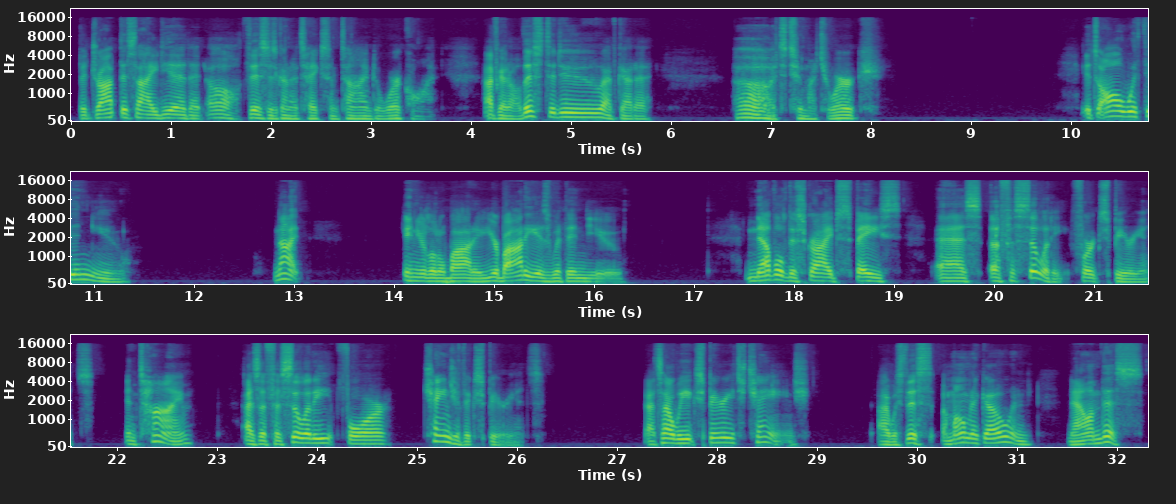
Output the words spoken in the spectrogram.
But drop this idea that, oh, this is going to take some time to work on. I've got all this to do. I've got to, oh, it's too much work. It's all within you, not in your little body. Your body is within you. Neville describes space as a facility for experience and time as a facility for change of experience. That's how we experience change. I was this a moment ago and now I'm this.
